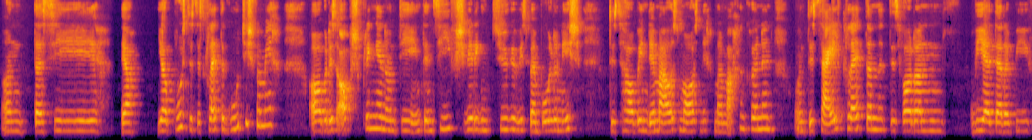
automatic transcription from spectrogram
und dass ich, ja, ich habe gewusst, dass das Klettern gut ist für mich, aber das Abspringen und die intensiv schwierigen Züge, wie es beim Bouldern ist, das habe ich in dem Ausmaß nicht mehr machen können. Und das Seilklettern, das war dann wie eine Therapie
